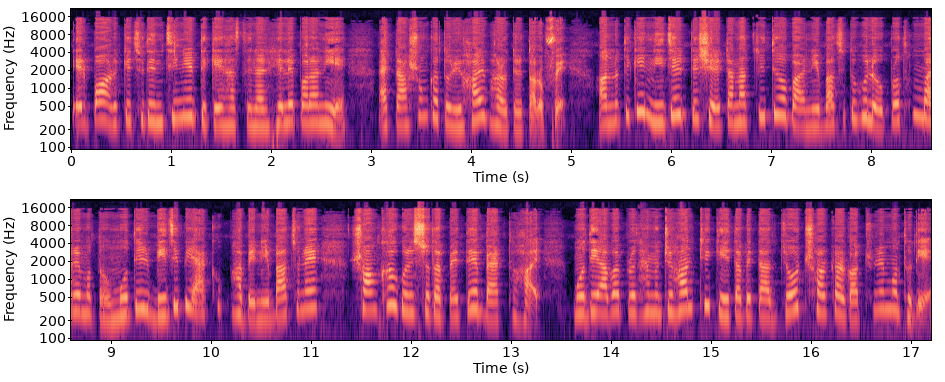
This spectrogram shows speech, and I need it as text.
এরপর কিছুদিন চীনের দিকে হাসিনার হেলে পড়া নিয়ে একটা আশঙ্কা তৈরি হয় ভারতের তরফে। অন্যদিকে নিজের দেশে টানা তৃতীয়বার নির্বাচিত হলেও প্রথমবারের মতো মোদীর বিজেপি এককভাবে নির্বাচনে সংখ্যাগরিষ্ঠতা পেতে ব্যর্থ হয়। মোদী আবার প্রধানমন্ত্রী হন ঠিকই, তবে তার জোট সরকার গঠনের মধ্য দিয়ে।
